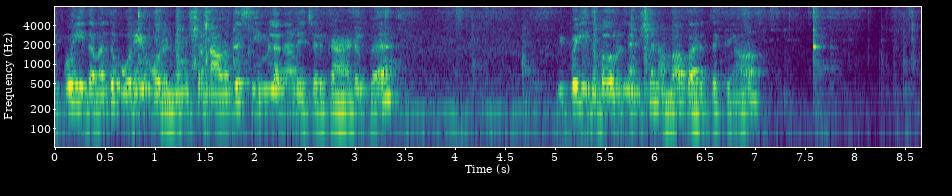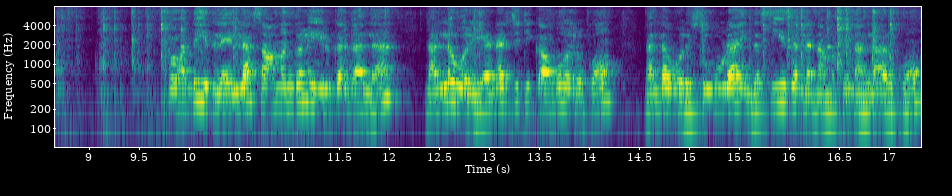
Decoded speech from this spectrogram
இப்போ இதை வந்து ஒரே ஒரு நிமிஷம் நான் வந்து சிம்மில் தான் வச்சுருக்கேன் அடுப்பு. இப்போ இது ஒரு நிமிஷம் நம்ம வறுத்துக்கலாம். இப்போ வந்து இதில் எல்லா சாமான்களும் இருக்கிறதால நல்ல ஒரு எனர்ஜெட்டிக்காகவும் இருக்கும். நல்ல ஒரு சூடாக இந்த சீசனில் நமக்கு நல்லா இருக்கும்.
